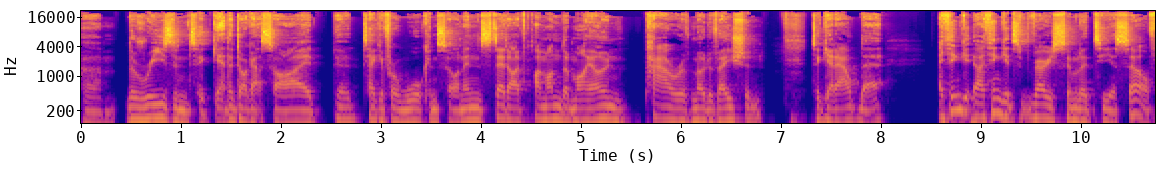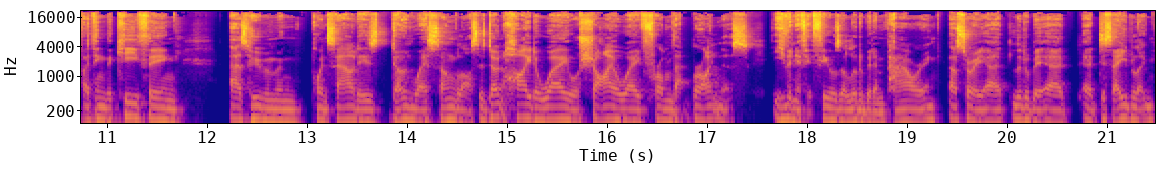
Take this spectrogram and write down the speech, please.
um, the reason to get the dog outside, uh, take it for a walk, and so on. instead, i am under my own power of motivation to get out there. I think I think it's very similar to yourself. I think the key thing, as Huberman points out, is don't wear sunglasses. Don't hide away or shy away from that brightness, even if it feels a little bit empowering. Uh, sorry, a little bit uh, uh, disabling.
